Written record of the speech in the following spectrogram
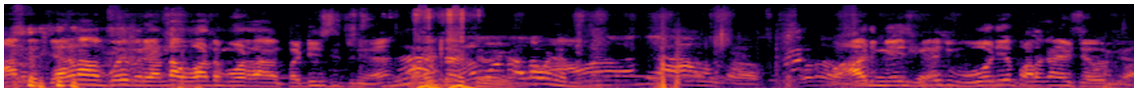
அந்த ஜெகநாதன் போய் பாரு என்ன ஓட்டம் போடுறான் பட்டி சுத்துன்னு ஆடி மேய்ச்சி மேய்ச்சி ஓடியே பழக்கம் ஆயிடுச்சு அவருக்கு.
